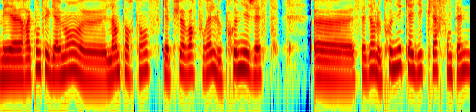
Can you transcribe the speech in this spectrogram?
Mais elle raconte également euh, l'importance qu'a pu avoir pour elle le premier geste, euh, c'est-à-dire le premier cahier Clairefontaine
